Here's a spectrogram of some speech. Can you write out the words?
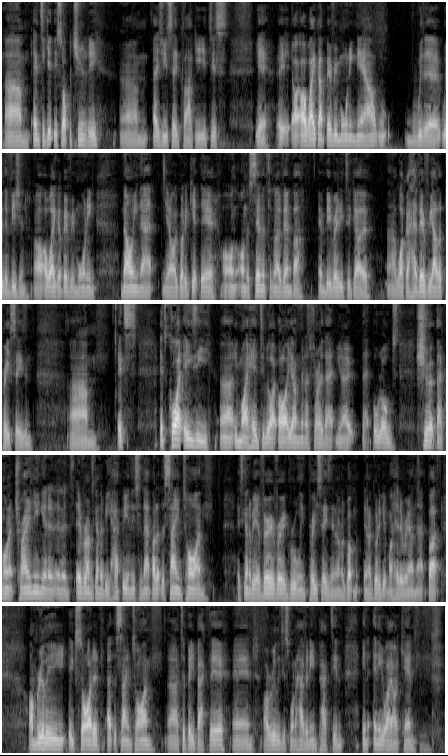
Um, and to get this opportunity, um, as you said, Clarky, it just, yeah, I, I, wake up every morning now with a with a vision. I, wake up every morning knowing that you know I got to get there on on the seventh of November and be ready to go, uh, like I have every other preseason. Um, it's it's quite easy uh, in my head to be like, oh yeah, I'm going to throw that you know that Bulldogs shirt back on at training, and and everyone's going to be happy and this and that. But at the same time, it's going to be a very very grueling preseason, and I got and I've got to get my head around that. But I'm really excited at the same time uh, to be back there, and I really just want to have an impact in in any way I can.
